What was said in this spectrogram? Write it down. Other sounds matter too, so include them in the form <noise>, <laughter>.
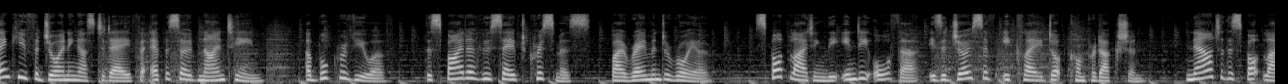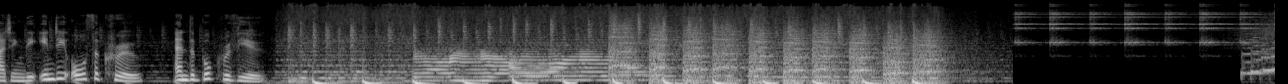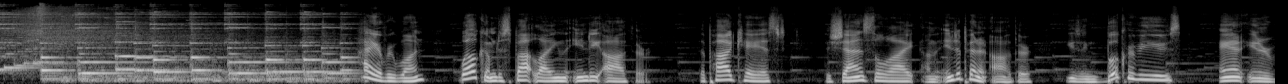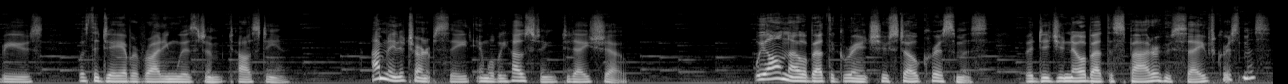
Thank you for joining us today for episode 19, a book review of The Spider Who Saved Christmas by Raymond Arroyo. Spotlighting the indie author is a josepheclay.com production. Now to the Spotlighting the Indie Author crew and the book review. Hi, everyone. Welcome to Spotlighting the Indie Author, the podcast that shines the light on the independent author using book reviews and interviews with the dab of writing wisdom tossed in. I'm Nina Turnipseed and will be hosting today's show. We all know about the Grinch who stole Christmas, but did you know about the spider who saved Christmas?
